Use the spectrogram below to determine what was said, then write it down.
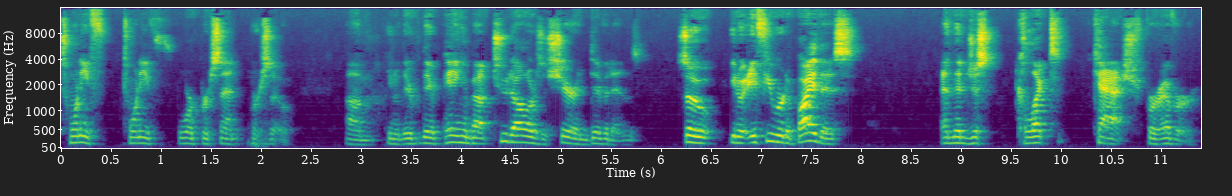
20, 24% or so. Um, you know, they're, they're paying about $2 a share in dividends. So, you know, if you were to buy this and then just collect cash forever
